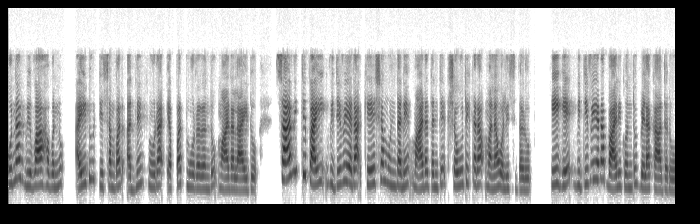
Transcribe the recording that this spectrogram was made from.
ಪುನರ್ ವಿವಾಹವನ್ನು ಐದು ಡಿಸೆಂಬರ್ ಹದಿನೆಂಟುನೂರ ಎಪ್ಪತ್ತ್ ಮೂರರಂದು ಮಾಡಲಾಯಿತು. ಸಾವಿತ್ರಿಬಾಯಿ ವಿಧವೆಯರ ಕೇಶಮುಂಡನೆ ಮಾಡದಂತೆ ಕ್ಷೌರಿಕರ ಮನವೊಲಿಸಿದಳು ಹೀಗೆ ವಿಧವೆಯರ ಬಾಲಿಗೊಂದು ಬೆಳಕಾದರು.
